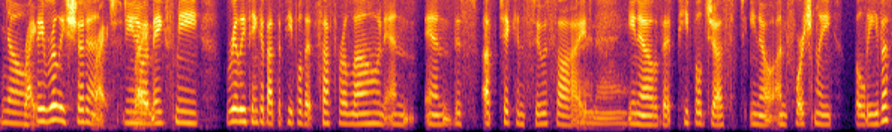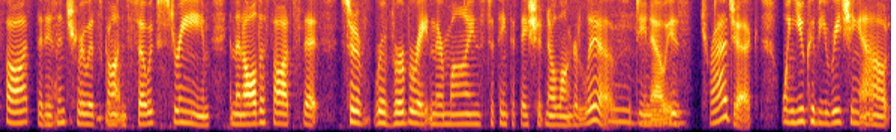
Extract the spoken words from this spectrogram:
No. Right. They really shouldn't. Right, You know, it makes me really think about the people that suffer alone and and this uptick in suicide. know. You know, that people just, you know, unfortunately believe a thought that not true. It's gotten so extreme and then all the thoughts that sort of reverberate in their minds to think that they should no longer live, do you know, Mm-hmm. is tragic when you could be reaching out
